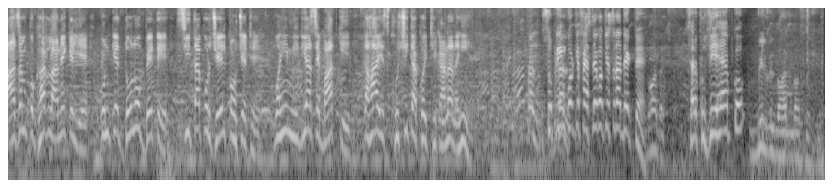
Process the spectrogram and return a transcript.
आज़म को घर लाने के लिए उनके दोनों बेटे सीतापुर जेल पहुँचे थे। वहीं मीडिया से बात की कहा इस खुशी का कोई ठिकाना नहीं है। सुप्रीम कोर्ट के फैसले को किस तरह देखते हैं? सर खुशी है आपको? बिल्कुल बहुत बहुत खुशी।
